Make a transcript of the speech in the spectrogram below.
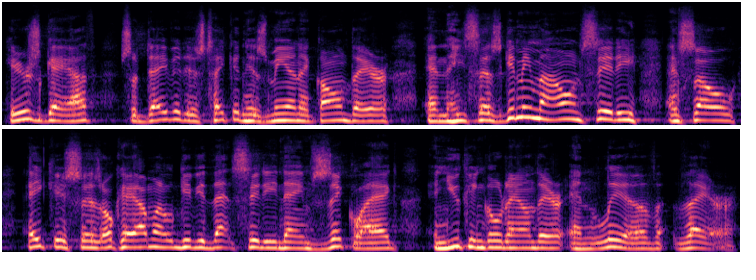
Here's Gath. So David has taken his men and gone there, and he says, Give me my own city. And so Achish says, Okay, I'm going to give you that city named Ziklag, and you can go down there and live there.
